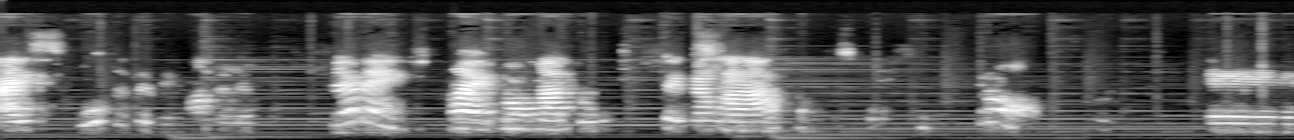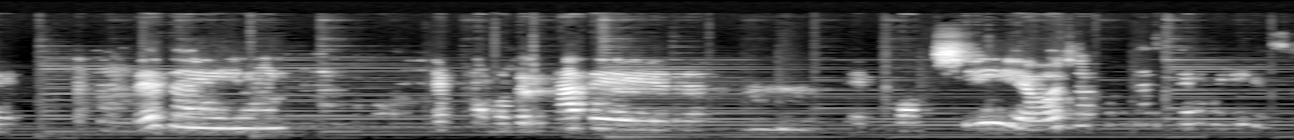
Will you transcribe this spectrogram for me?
a escuta da demanda é muito diferente. Não é igual um adulto chega lá com o discurso pronto. É, desenho, é com uma brincadeira, é com tia, hoje aconteceu isso.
